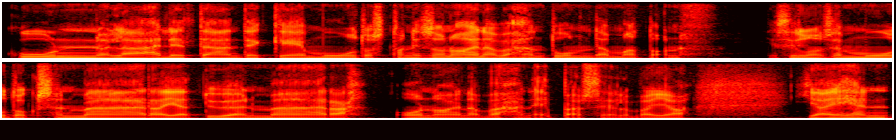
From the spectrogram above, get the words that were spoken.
kun lähdetään tekemään muutosta, niin se on aina vähän tuntematon. Ja silloin se muutoksen määrä ja työn määrä on aina vähän epäselvä. Ja, ja eihän,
